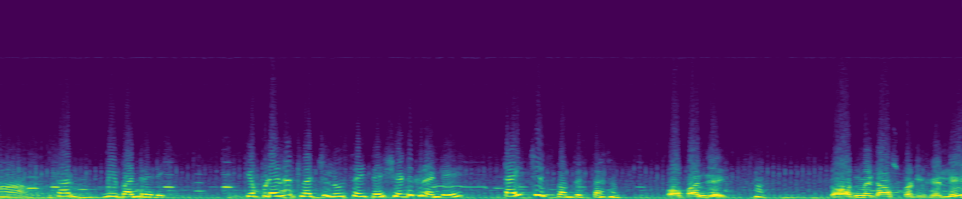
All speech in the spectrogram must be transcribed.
ఆ, సార్ మీ బండి రెడీ. ఎప్పుడైనా క్లచ్ లూస్ అయితే షెడ్కి రండి. టైట్ చేసి పంపిస్తాను. ఓ పని చేయి. గవర్నమెంట్ హాస్పిటల్కి వెళ్ళి.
